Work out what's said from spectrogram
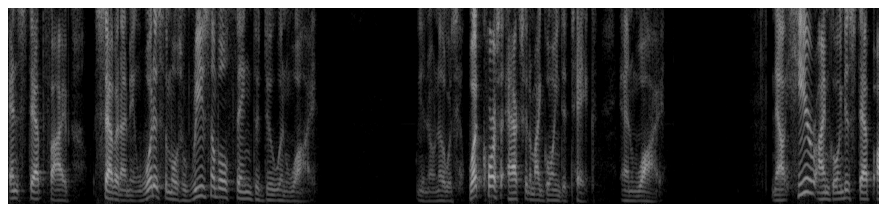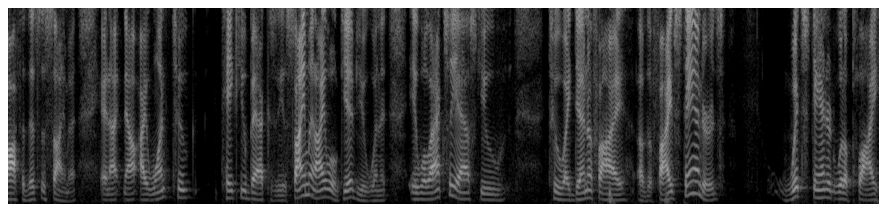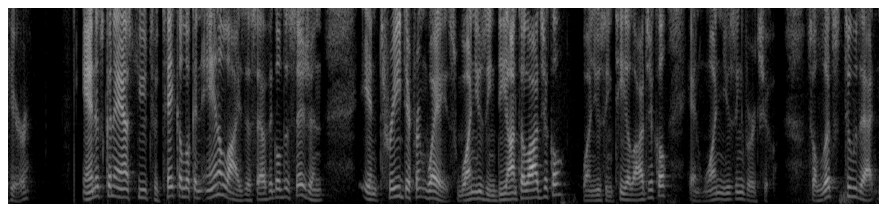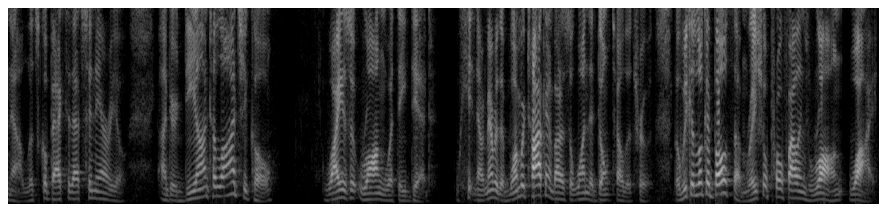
And step five, seven, I mean, what is the most reasonable thing to do and why? You know, in other words, what course of action am I going to take and why? Now, here I'm going to step off of this assignment, and I, now I want to take you back because the assignment I will give you when it, it will actually ask you to identify of the five standards which standard would apply here. And it's going to ask you to take a look and analyze this ethical decision in three different ways one using deontological, one using teleological, and one using virtue. So let's do that now. Let's go back to that scenario. Under deontological, why is it wrong what they did? Now remember, the one we're talking about is the one that don't tell the truth. But we can look at both of them. Racial profiling is wrong. Why?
